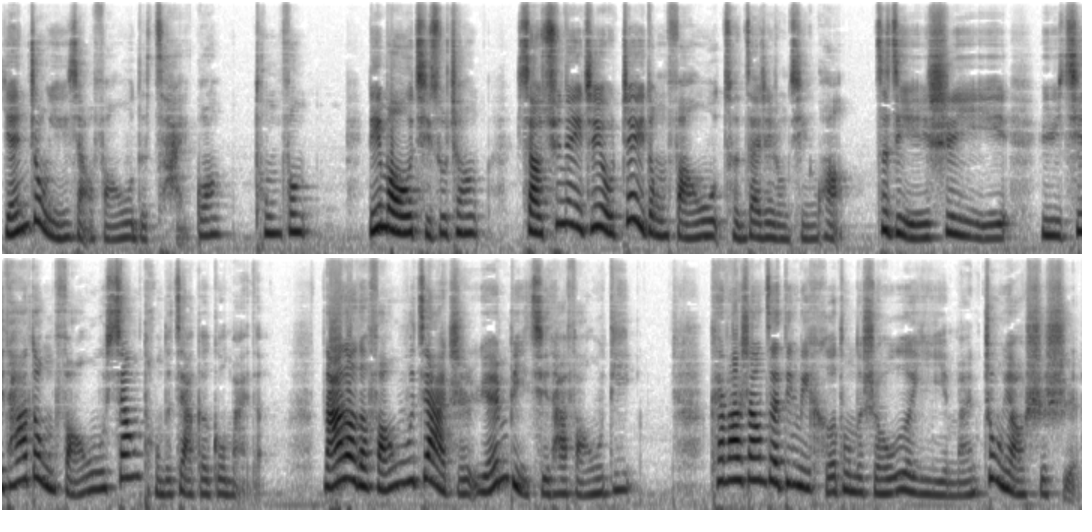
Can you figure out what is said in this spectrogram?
严重影响房屋的采光、通风。李某起诉称，小区内只有这栋房屋存在这种情况。自己是以与其他栋房屋相同的价格购买的，拿到的房屋价值远比其他房屋低。开发商在订立合同的时候恶意隐瞒重要事实，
